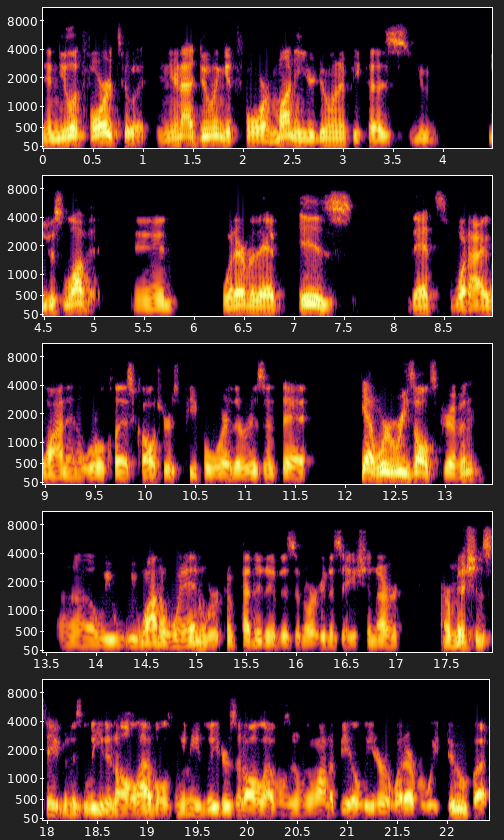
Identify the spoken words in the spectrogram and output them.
and you look forward to it. And you're not doing it for money, you're doing it because you you just love it. And whatever that is, that's what I want in a world class culture is people where there isn't that. Yeah, we're results driven. Uh, we we want to win. We're competitive as an organization. Our our mission statement is lead at all levels. We need leaders at all levels, and we want to be a leader at whatever we do. But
